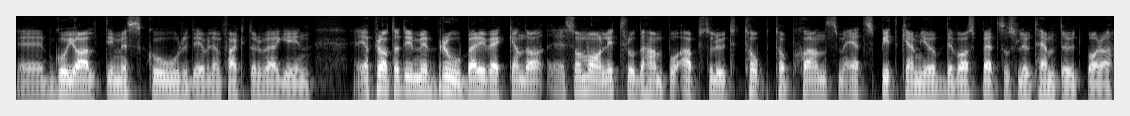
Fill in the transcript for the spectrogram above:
Eh, går ju alltid med skor, det är väl en faktor att väga in. Eh, jag pratade ju med Broberg i veckan då. Som vanligt trodde han på absolut topp, topp chans med ett Spitcam Jubb. Det var spets och slut, hämta ut bara.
